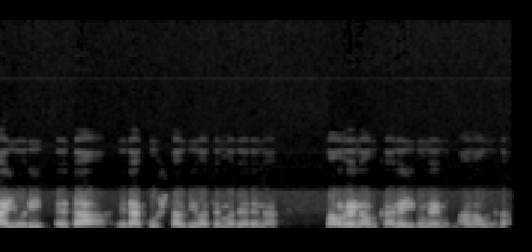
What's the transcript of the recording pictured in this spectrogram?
nahi hori eta erakustaldi baten batearena ba, horren aurka ere irunen ba, gaudela.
